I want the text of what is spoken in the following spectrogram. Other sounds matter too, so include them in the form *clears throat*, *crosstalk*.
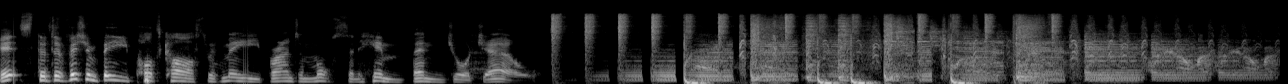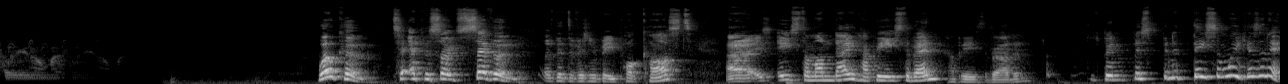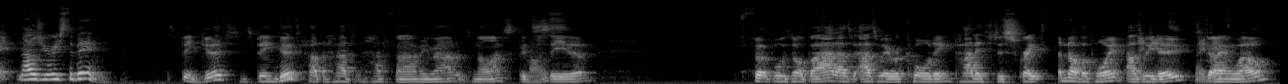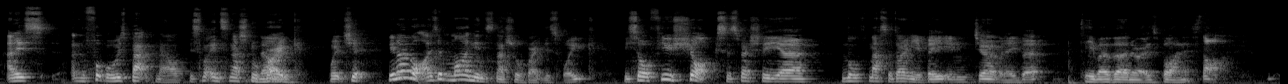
It's the Division B podcast with me, Brandon Moss, and him, Ben Georgel. Welcome to episode seven of the Division B podcast. Uh, it's Easter Monday. Happy Easter, Ben. Happy Easter, Braden. It's been it's been a decent week, isn't it? How's your Easter been? It's been good. It's been Good. good. Had had had family round. It was nice. Good Nice. to see them. Football's not bad. As as we're recording, Palace just scraped another point. As They we did. do, They it's going did. well. And it's and the football is back now. It's not international No. break, which you know what I didn't mind the international break this week. We saw a few shocks, especially uh, North Macedonia beating Germany, but Timo Werner at his finest. oh,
